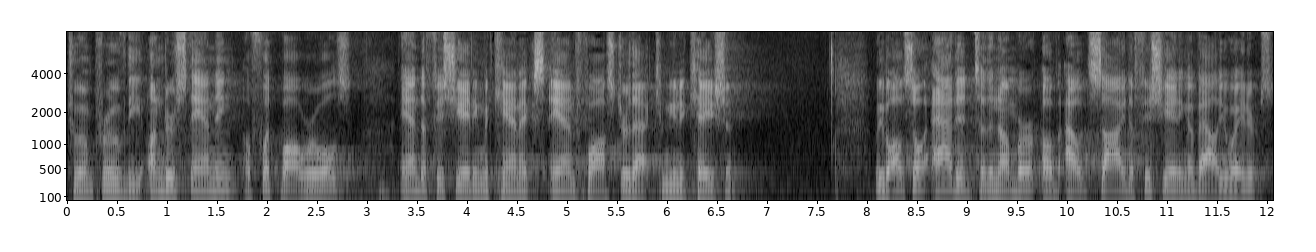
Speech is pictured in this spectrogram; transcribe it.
to improve the understanding of football rules and officiating mechanics and foster that communication. We've also added to the number of outside officiating evaluators.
